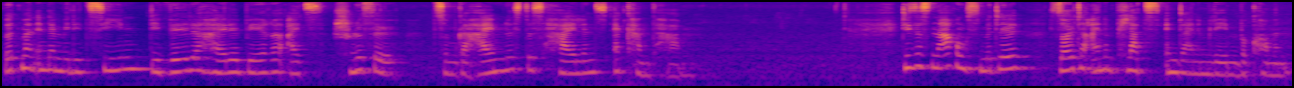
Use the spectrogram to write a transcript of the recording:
wird man in der Medizin die wilde Heidelbeere als Schlüssel zum Geheimnis des Heilens erkannt haben. Dieses Nahrungsmittel sollte einen Platz in deinem Leben bekommen,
